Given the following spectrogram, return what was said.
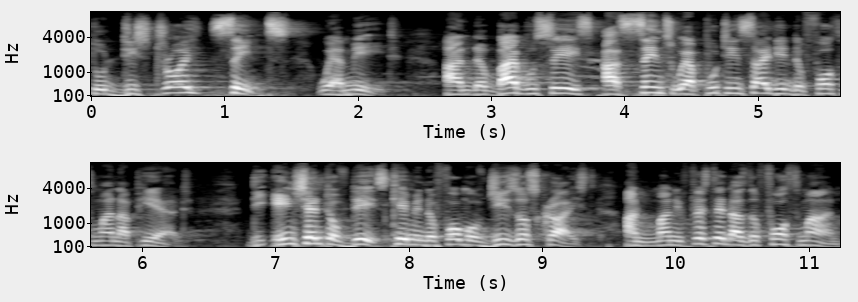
to destroy saints were made. And the Bible says, as saints were put inside it, the fourth man appeared. The Ancient of Days came in the form of Jesus Christ and manifested as the fourth man.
